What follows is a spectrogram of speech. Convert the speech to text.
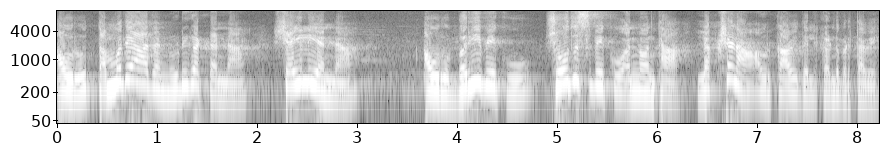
ಅವರು ತಮ್ಮದೇ ಆದ ನುಡಿಗಟ್ಟನ್ನು, ಶೈಲಿಯನ್ನು ಅವರು ಬರೀಬೇಕು, ಶೋಧಿಸಬೇಕು ಅನ್ನೋಂಥ ಲಕ್ಷಣ ಅವ್ರ ಕಾವ್ಯದಲ್ಲಿ ಕಂಡು ಬರ್ತವೆ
